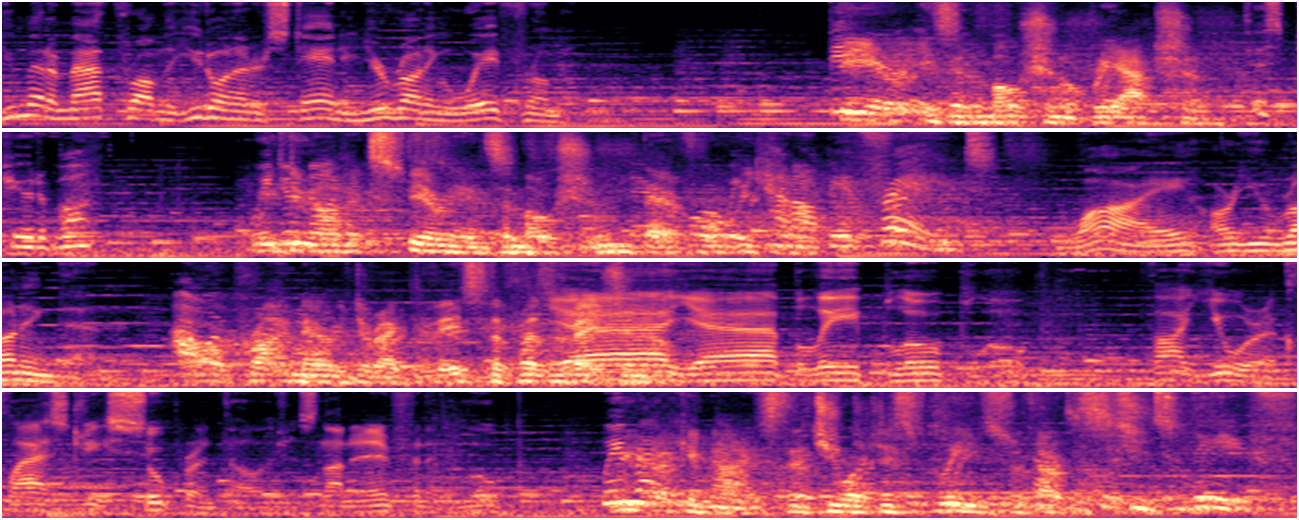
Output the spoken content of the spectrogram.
you met a math problem that you don't understand and you're running away from it. Fear is an emotional reaction. Disputable. We do not experience emotion, therefore We we cannot be afraid. Why are you running then? Our primary directive is the preservation Yeah, of yeah, bleep, bloop, bloop. Thought you were a Class G superintelligence, not an infinite loop. We We recognize recognize that you are displeased with our decision decision. to leave.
